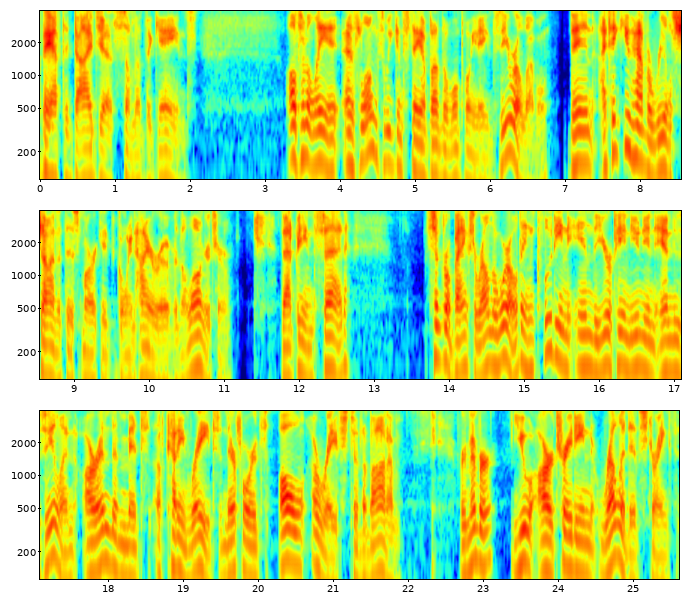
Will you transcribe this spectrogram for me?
they have to digest some of the gains. Ultimately, as long as we can stay above the 1.80 level, then I think you have a real shot at this market going higher over the longer term. That being said, central banks around the world, including in the European Union and New Zealand, are in the midst of cutting rates, and therefore it's all a race to the bottom. Remember, you are trading relative strength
